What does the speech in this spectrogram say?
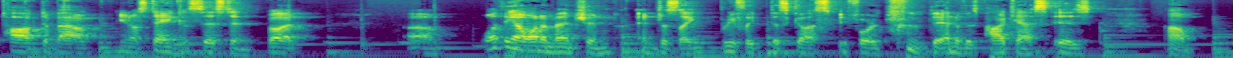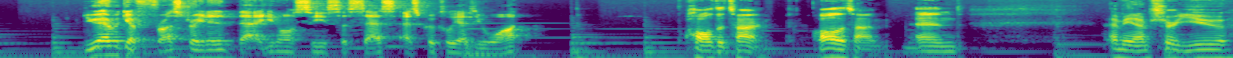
talked about you know staying consistent. But um, one thing I want to mention and just like briefly discuss before the end of this podcast is, um, do you ever get frustrated that you don't see success as quickly as you want? All the time, all the time, and I mean, I'm sure you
